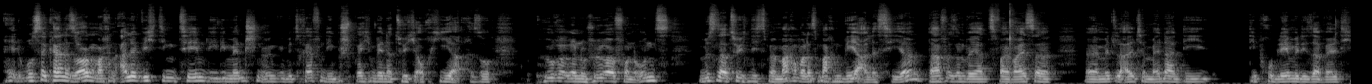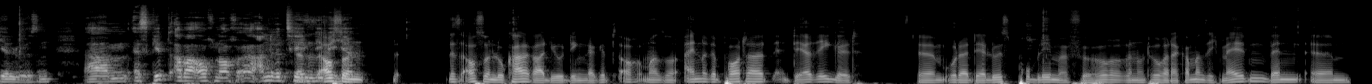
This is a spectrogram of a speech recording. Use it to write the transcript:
Hey, du musst dir keine Sorgen machen. Alle wichtigen Themen, die die Menschen irgendwie betreffen, die besprechen wir natürlich auch hier. Also Hörerinnen und Hörer von uns müssen natürlich nichts mehr machen, weil das machen wir alles hier. Dafür sind wir ja zwei weiße äh, mittelalte Männer, die die Probleme dieser Welt hier lösen. Ähm, es gibt aber auch noch äh, andere Das Themen, ist die auch wir so ein, das ist auch so ein Lokalradio-Ding. Da gibt es auch immer so einen Reporter, der regelt. Ähm, oder der löst Probleme für Hörerinnen und Hörer. Da kann man sich melden, wenn ähm,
